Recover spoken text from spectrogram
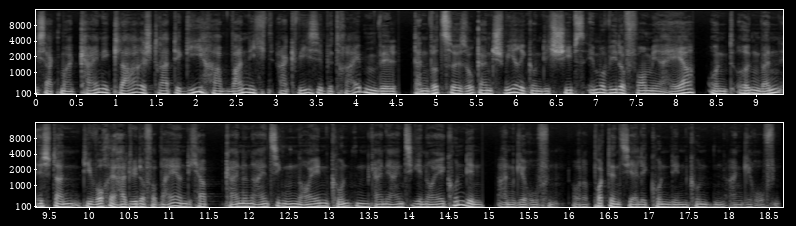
ich sag mal, keine klare Strategie habe, wann ich Akquise betreiben will, dann wird es sowieso ganz schwierig und ich schiebe es immer wieder vor mir her und irgendwann ist dann die Woche halt wieder vorbei und ich habe keinen einzigen neuen Kunden, keine einzige neue Kundin angerufen oder potenzielle Kundinnen, Kunden angerufen.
